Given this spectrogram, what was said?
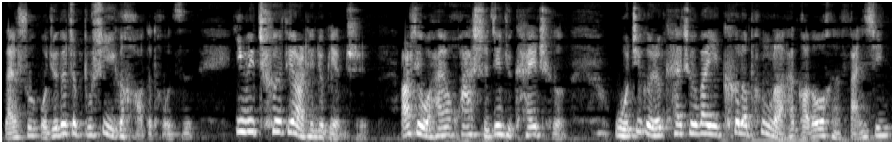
来说，我觉得这不是一个好的投资，因为车第二天就贬值，而且我还要花时间去开车。我这个人开车，万一磕了碰了，还搞得我很烦心。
